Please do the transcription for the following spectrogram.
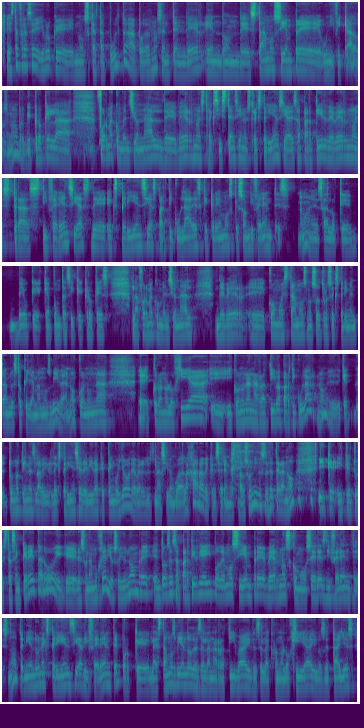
Esta frase yo creo que nos catapulta a podernos entender en donde estamos siempre unificados, ¿no? Porque creo que la forma convencional de ver nuestra existencia y nuestra experiencia es a partir de ver nuestras diferencias de experiencias particulares que creemos que son diferentes. ¿No? Es a lo que veo que, que apuntas y que creo que es la forma convencional de ver eh, cómo estamos nosotros experimentando esto que llamamos vida, ¿no? Con una eh, cronología y, con una narrativa particular, ¿no? Eh, que tú no tienes la, la, experiencia de vida que tengo yo de haber nacido en Guadalajara, de crecer en Estados Unidos, etcétera, ¿no? Y que, y que tú estás en Querétaro y que eres una mujer, yo soy un hombre. Entonces, a partir de ahí podemos siempre vernos como seres diferentes, Teniendo una experiencia diferente porque la estamos viendo desde la narrativa y desde la cronología y los detalles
